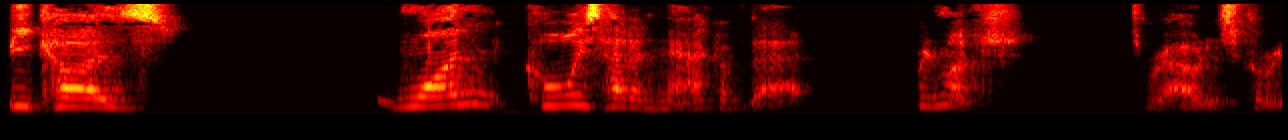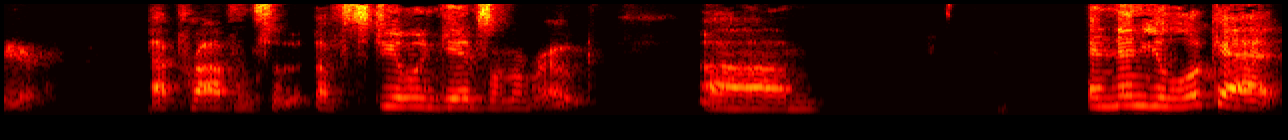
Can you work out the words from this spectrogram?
because one, Cooley's had a knack of that pretty much throughout his career at Providence of, of stealing games on the road. Um, and then you look at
